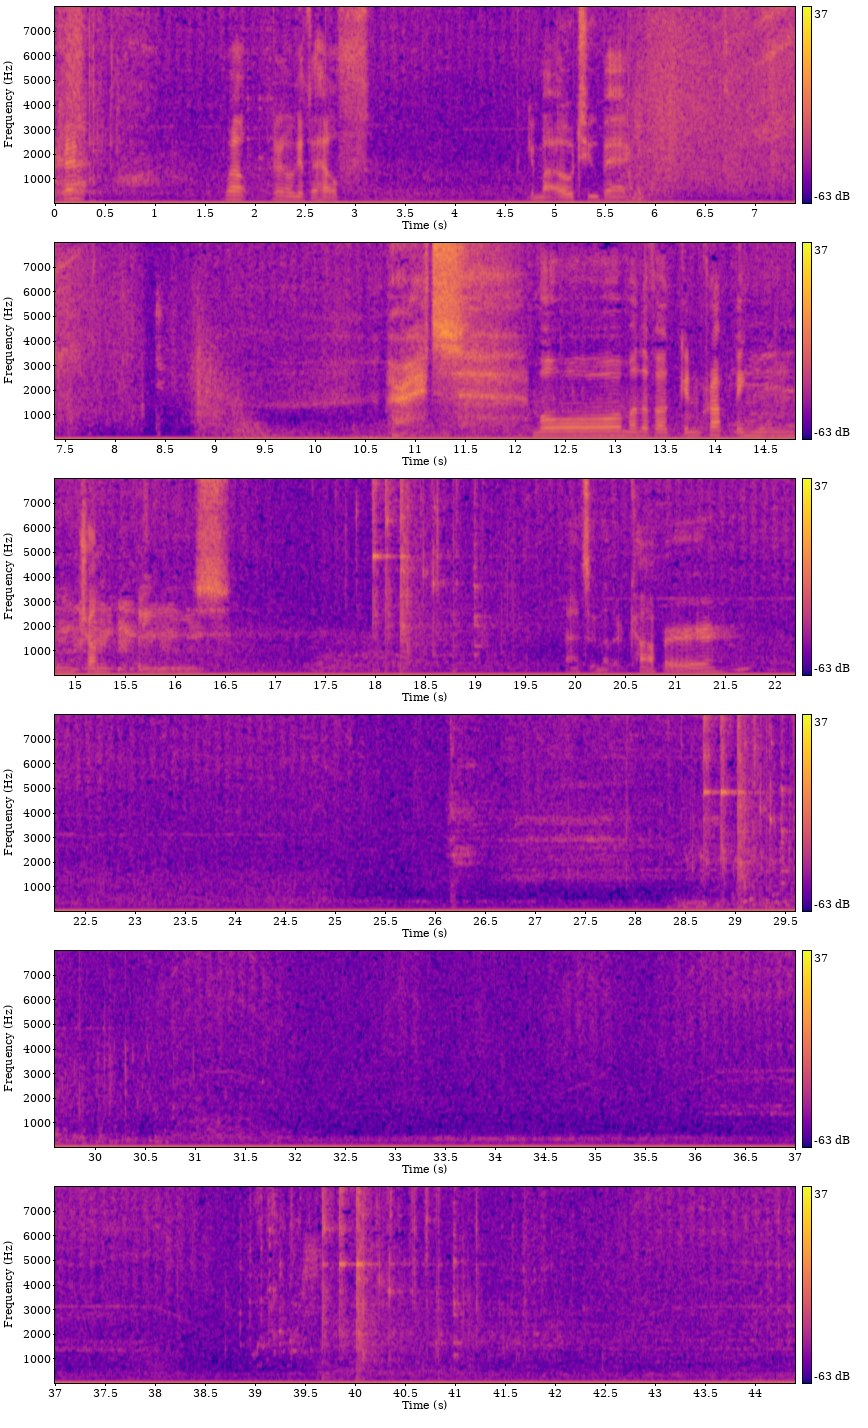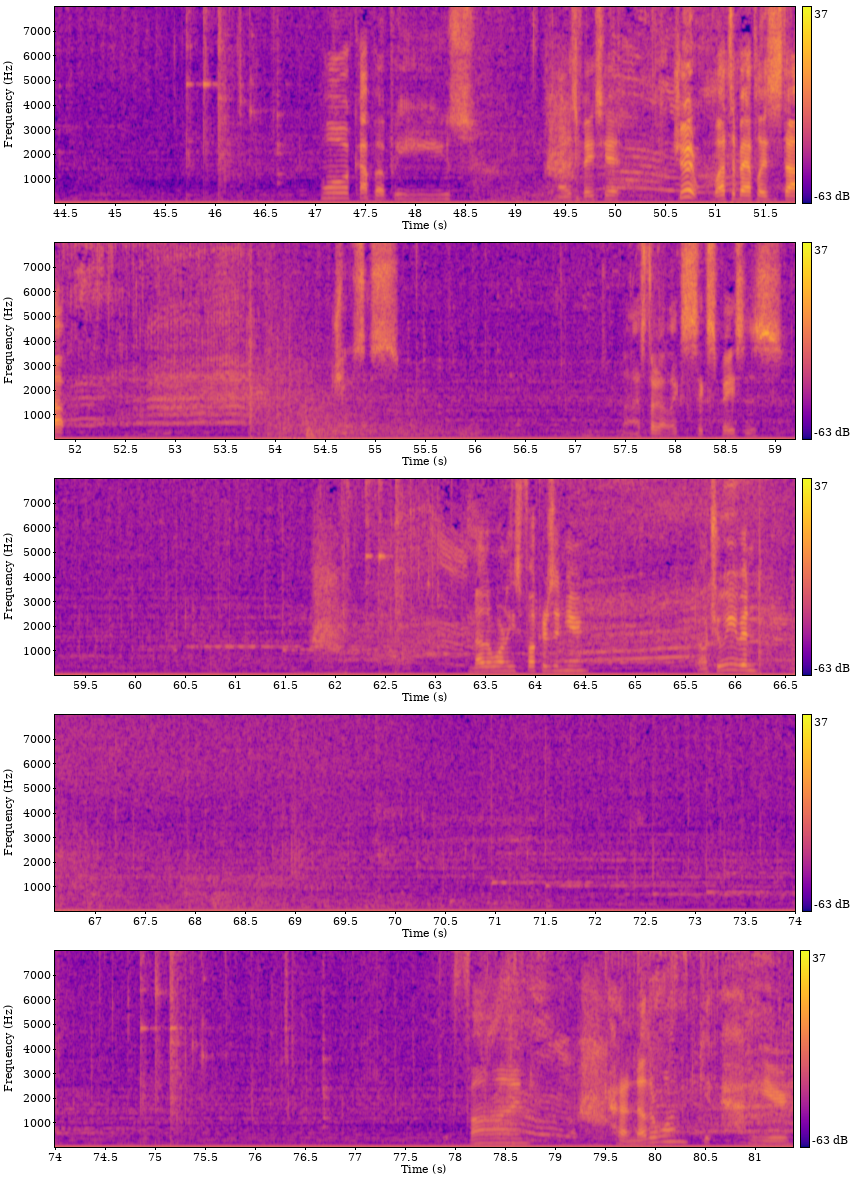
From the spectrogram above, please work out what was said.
Okay. Well, gonna go get the health. Get my O2 back. Alright. More motherfucking cropping chunk, please. That's another copper. More copper, please. Not of space yet? Shit! Well, that's a bad place to stop. Jesus. Nah, I still got like six spaces. Another one of these fuckers in here? Don't you even. Get out of here.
